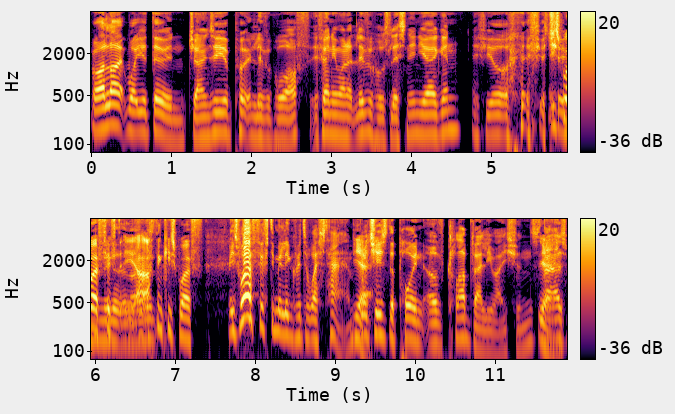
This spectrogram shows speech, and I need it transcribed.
Well, I like what you're doing, Jonesy. You're putting Liverpool off. If anyone at Liverpool's listening, Jurgen, if you're if you're He's worth 50. the I think he's worth. he's worth fifty million quid to West Ham, Yeah. which is the point of club valuations. Yeah. That has,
